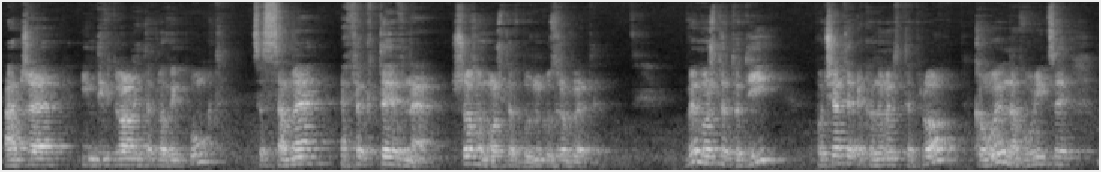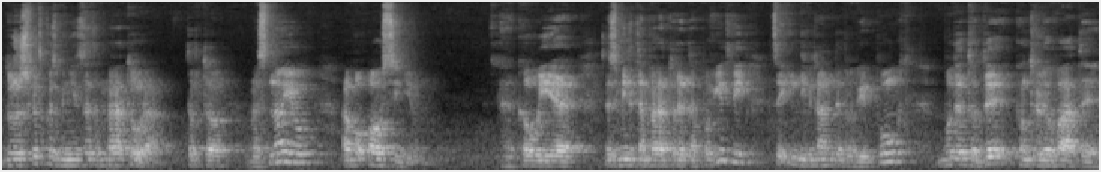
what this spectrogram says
Адже індивідуальний тепловий пункт це саме ефективне, що ви можете в будинку зробити. Ви можете тоді почати економити тепло, коли на вулиці дуже швидко змінюється температура, тобто весною або осінню. Коли є зміни температури на повітрі, цей індивідуальний тепловий пункт буде тоді контролювати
